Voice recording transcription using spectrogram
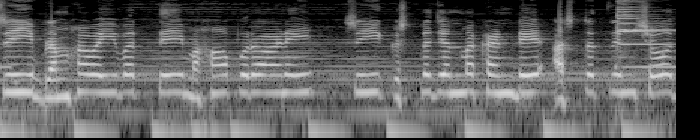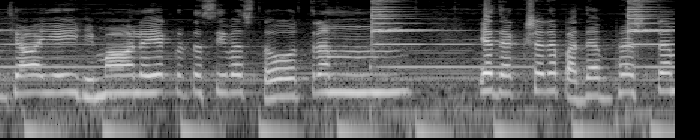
श्रीब्रह्मवैवर्ते महापुराणे श्रीकृष्णजन्मखण्डे अष्टत्रिंशोऽध्याये हिमालयकृतशिवस्तोत्रम् यदक्षरपदभ्रष्टं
